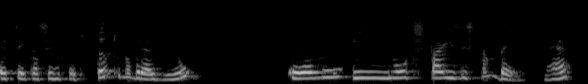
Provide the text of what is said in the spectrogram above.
está é sendo feito tanto no Brasil como em outros países também, né?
